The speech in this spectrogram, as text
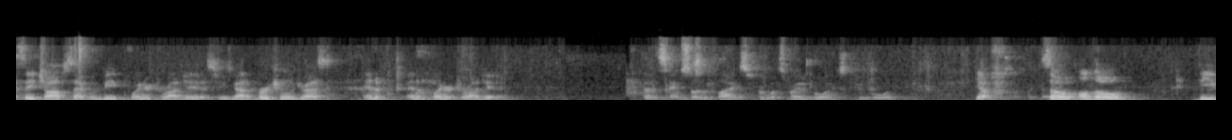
SH offset would be pointer to raw data. So you've got a virtual address and a, and a pointer to raw data. They're the same sort of flags for what's writable and executable and Yep. So although the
